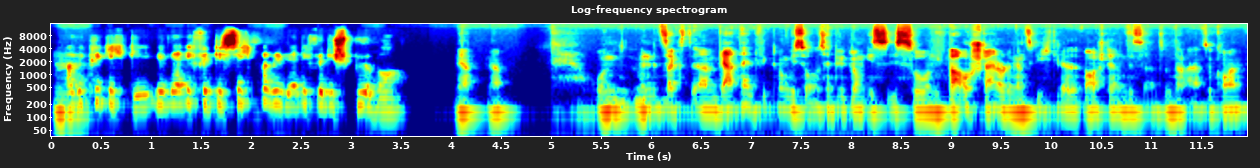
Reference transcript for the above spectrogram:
Mhm. Aber wie kriege ich die? Wie werde ich für die sichtbar? Wie werde ich für die spürbar? Ja, ja. Und Mhm. wenn du jetzt sagst, ähm, Werteentwicklung, Visionsentwicklung ist, ist so ein Baustein oder ein ganz wichtiger Baustein, um das um da ranzukommen.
